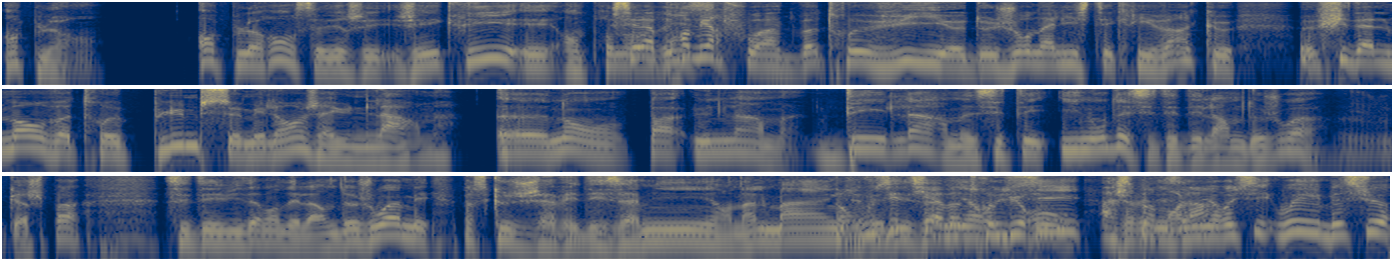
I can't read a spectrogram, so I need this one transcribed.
en pleurant. En pleurant, c'est-à-dire j'ai écrit et en prenant. C'est la première fois de votre vie de journaliste écrivain que euh, finalement votre plume se mélange à une larme. Euh, non, pas une larme, des larmes. C'était inondé, c'était des larmes de joie. Je vous cache pas. C'était évidemment des larmes de joie, mais parce que j'avais des amis en Allemagne, vous des amis à votre bureau à ce moment-là. Oui, bien sûr.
